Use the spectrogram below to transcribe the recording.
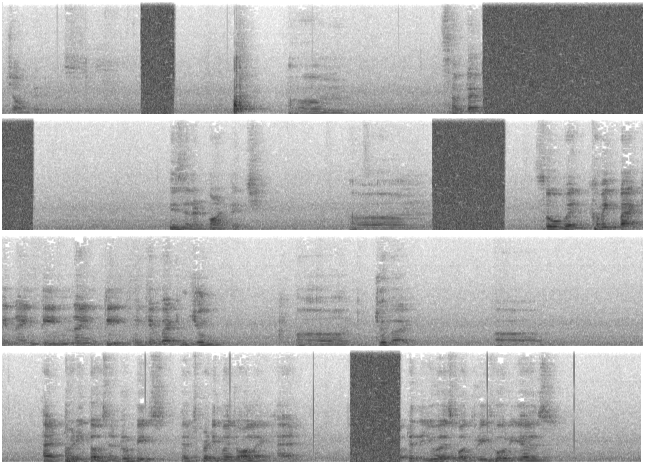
jump into? Um, sometimes is an advantage. Um, So when coming back in 1990, I came back in June, uh, July. Uh, had 20,000 rupees. That's pretty much all I had. I Worked in the US for three, four years.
